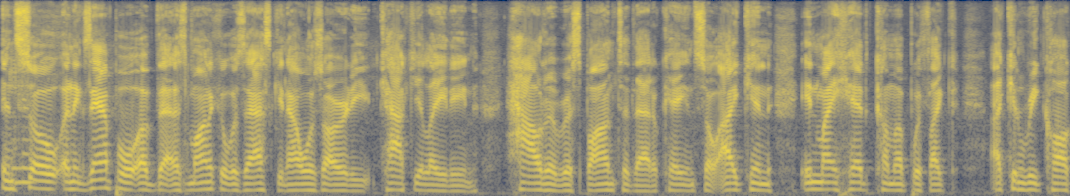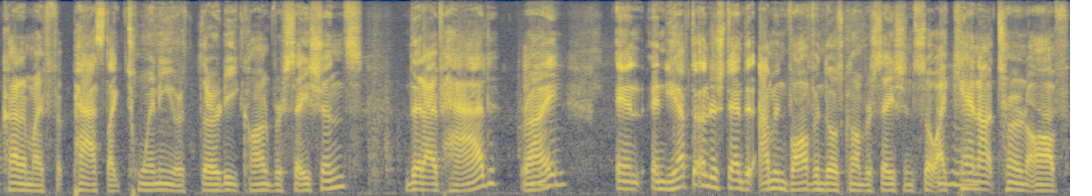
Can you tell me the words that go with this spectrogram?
And you know? so, an example of that, as Monica was asking, I was already calculating how to respond to that. Okay. And so, I can, in my head, come up with like, I can recall kind of my f- past like 20 or 30 conversations that I've had, mm-hmm. right? And, and you have to understand that I'm involved in those conversations. So, I mm-hmm. cannot turn off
